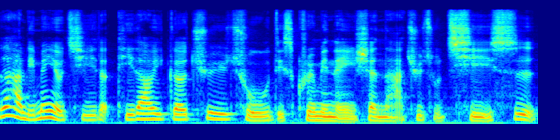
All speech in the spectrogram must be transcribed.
那它里面有提的提到一个去除 discrimination 啊，去除歧视。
